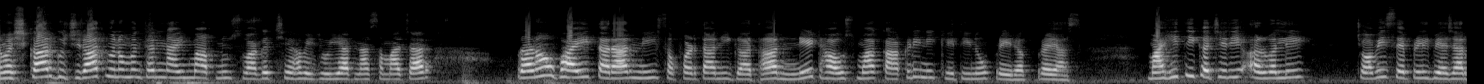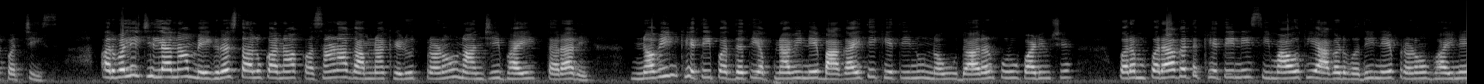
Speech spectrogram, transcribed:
નમસ્કાર, ગુજરાત મનોમંથન નાઇનમાં આપનું સ્વાગત છે. હવે જોઈએ આજના સમાચાર. પ્રણવભાઈ તરારની સફળતાની ગાથા નેટ હાઉસમાં કાકડીની ખેતીનો પ્રેરક પ્રયાસ. માહિતી કચેરી અરવલ્લી, ચોવીસ એપ્રિલ બે હજાર પચીસ. અરવલ્લી જિલ્લાના મેઘરજ તાલુકાના કસાણા ગામના ખેડૂત પ્રણવ નાનજીભાઈ તરારે નવીન ખેતી પદ્ધતિ અપનાવીને બાગાયતી ખેતીનું નવું ઉદાહરણ પૂરું પાડ્યું છે. પરંપરાગત ખેતીની સીમાઓથી આગળ વધીને પ્રણવભાઈને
